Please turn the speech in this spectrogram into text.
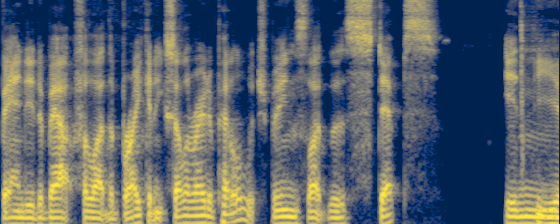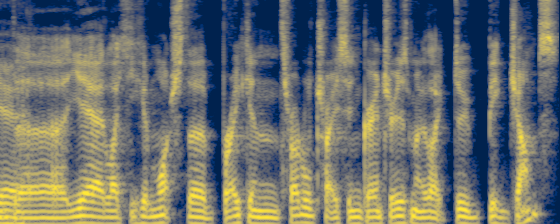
bandied about for like the brake and accelerator pedal, which means like the steps in Yeah. the yeah, like you can watch the brake and throttle trace in Gran Turismo like do big jumps.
